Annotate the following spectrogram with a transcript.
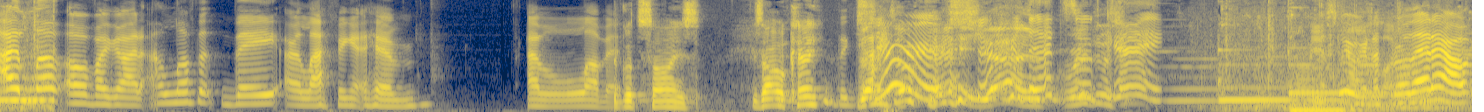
I love, oh my god, I love that they are laughing at him. I love it. A good size. Is that okay? The Sure, guy- sure, that's okay. We were gonna throw that out.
